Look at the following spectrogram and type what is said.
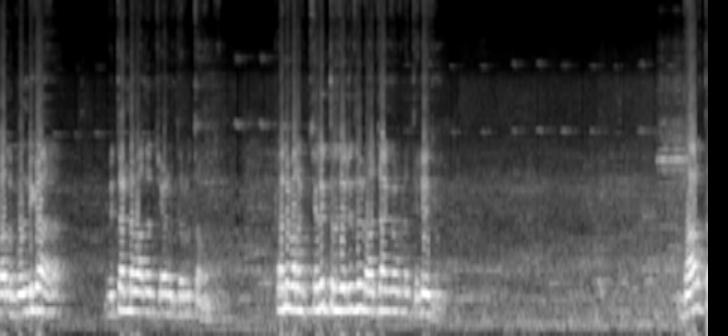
వాళ్ళు గుండిగా వితండవాదం చేయడం జరుగుతూ ఉంది. కానీ వాళ్ళకి చరిత్ర తెలియదు రాజ్యాంగం కూడా తెలియదు భారత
